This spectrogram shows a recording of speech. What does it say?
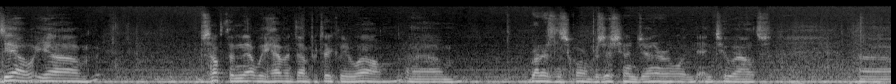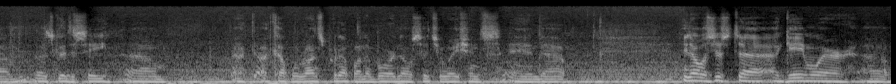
Yeah, yeah. um, Something that we haven't done particularly well. Um, runners in scoring position in general and, and two outs. Um, it was good to see. Um, a, a couple runs put up on the board in those situations. And, uh, you know, it was just uh, a game where, um,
